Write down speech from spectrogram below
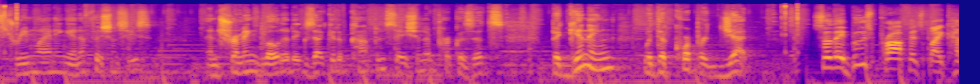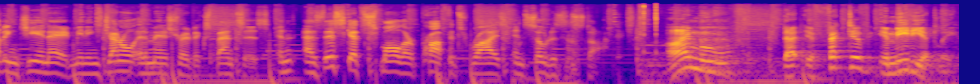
Streamlining inefficiencies and trimming bloated executive compensation and perquisites, beginning with the corporate jet. So they boost profits by cutting G&A, meaning general and administrative expenses. And as this gets smaller, profits rise and so does the stock. I move that effective immediately,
